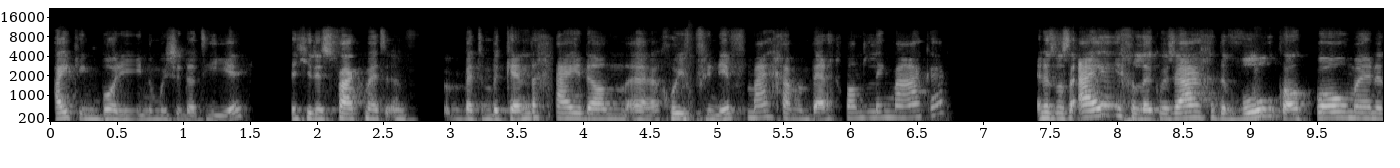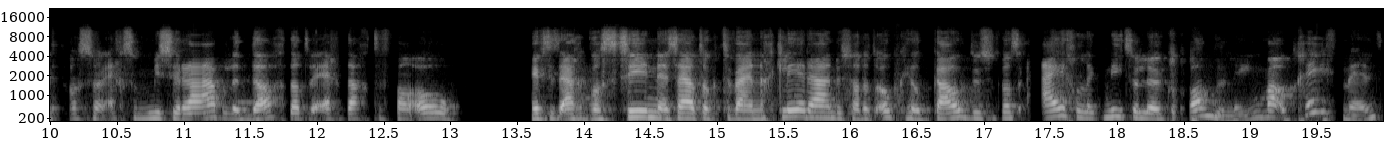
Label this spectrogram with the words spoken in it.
hiking body, noemen ze dat hier. Dat je dus vaak met een, met een bekende ga je dan, een goede vriendin van mij, gaan we een bergwandeling maken. En het was eigenlijk, we zagen de wolken al komen en het was zo echt zo'n miserabele dag dat we echt dachten van, oh, heeft het eigenlijk wel zin? En zij had ook te weinig kleren aan, dus had het ook heel koud. Dus het was eigenlijk niet zo'n leuke wandeling. Maar op een gegeven moment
